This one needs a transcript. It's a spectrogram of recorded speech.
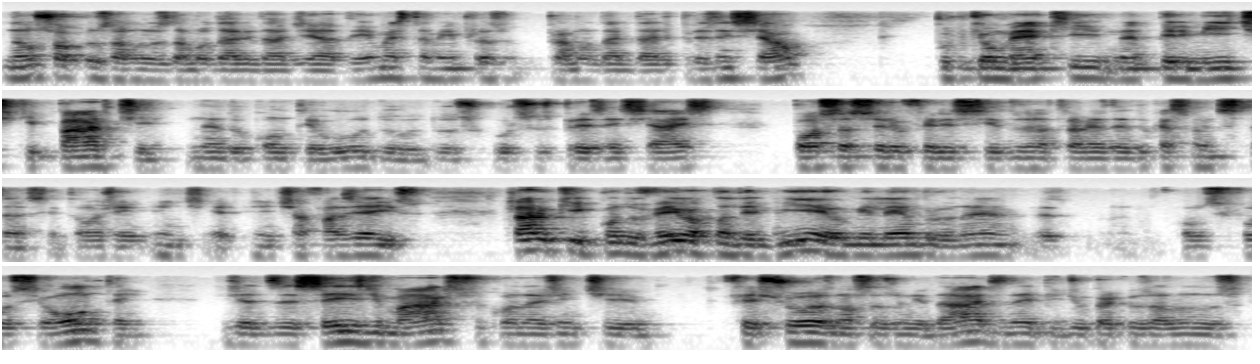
não só para os alunos da modalidade EAD, mas também para, para a modalidade presencial, porque o MEC né, permite que parte né, do conteúdo dos cursos presenciais possa ser oferecido através da educação à distância. Então, a gente, a gente, já fazia isso. Claro que quando veio a pandemia, eu me lembro, né, como se fosse ontem, dia 16 de março, quando a gente fechou as nossas unidades, né, e pediu para que os alunos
